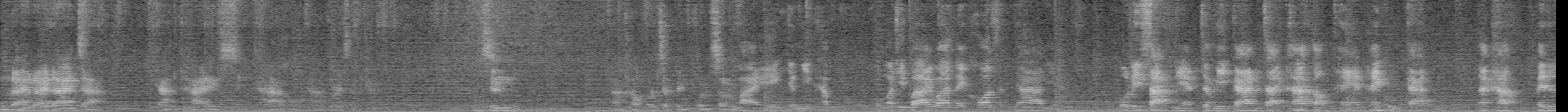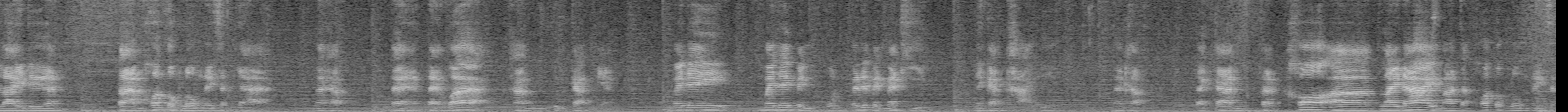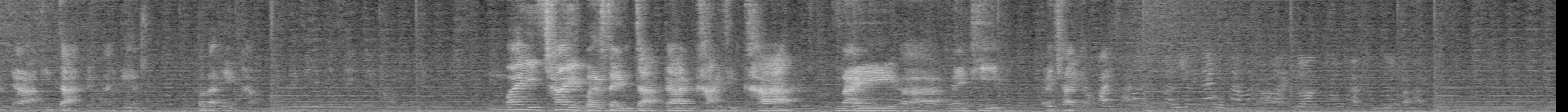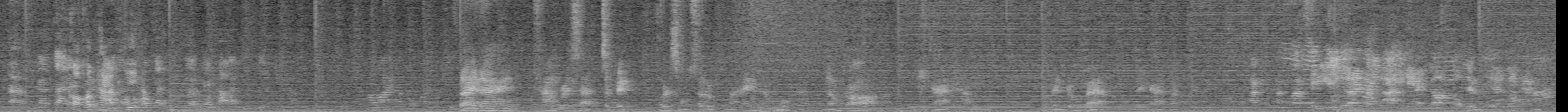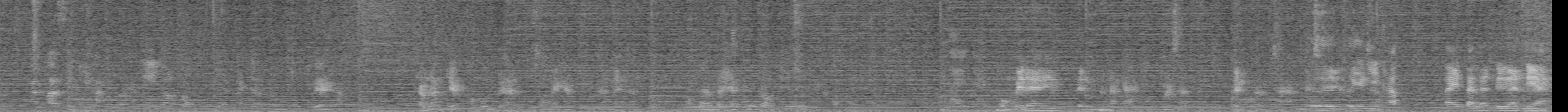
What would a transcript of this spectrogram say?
มได้รายได้จากการขายสินค้าของทางบริษัทครับซึ่งทางเขาก็จะเป็นคนสรุป หมายอย่างนี้ครับผมอธิบายว่าในข้อสัญญาเนี่ยบริษัทเนี่ยจะมีการจ่ายค่าตอบแทนให้คุณกันนะครับ เป็นรายเดือนตามข้อตกลงในสัญญานะครับ แต่แต่ว่าทางคุณกันเนี่ยไม่ได้ไม่ได้เป็นคนไม่ได้เป็นแม่ทีมในการขายเลยนะครับ แต่การแต่ข้ออ่ารายได้มาจากข้อตกลงในสัญญาที่จ่ายเป็นรายเดือนเท่านั้นเองครับ ไม่ใช่เปอร์เซ็นต์แน่นอนไม่ใช่เปอร์เซ็นต์จากการขายสินค้าในเอ่อในทีมไม่ใช่ครับ ฝ่ายขายอันนี้ได้ไหมคะว่าเท่าไหร่ยอดเท่ากันทุกเดือนป่ะครับอ่าการจ่ายขอคำถามอีกทีครับเท่ากันทุกเดือนไม่เท่ากันทุกเดือนไหมครับเพราะว่าถ้าผมว่ารายได้ทางบริษัทจะเป็นคนส่งสรุปมาให้ทางผมครับแล้วก็มีการทำเป็น รูปแบบในการทำหักหักภาษีอะไรต่างๆเนี่ยยอดลงเดือนเดือนนะครับหักภาษีหักตัวนี้ยอดลงเดือนไม่เดือนลงทุกเดือนครับกำลังเก็บข้อมูลเพื่อส่งให้กับทางนั้นนะครับเดินไปอย่างตรงใส่ผมไม่ได้เป็นพนักงานของบริษัทเป็นผู้รับจ้างไม่คือใช่คืออย่างนี้ครับ ในแต่ละเดือนเนี่ย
